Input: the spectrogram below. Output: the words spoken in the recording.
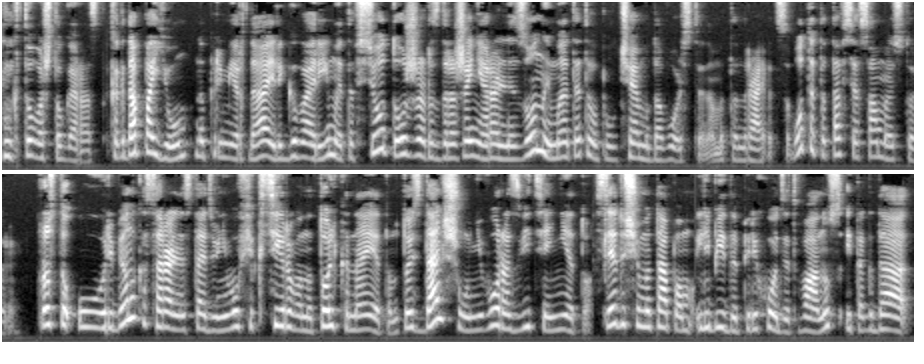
кто во что гораст. Когда поем, например, да, или говорим, это все тоже раздражение оральной зоны, и мы от этого получаем удовольствие, нам это нравится. Вот это та вся самая история. Просто у ребенка с оральной стадией у него фиксировано только на этом, то есть дальше у него развития нету. Следующим этапом либидо переходит в анус, и тогда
